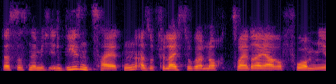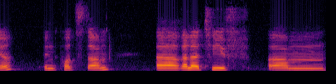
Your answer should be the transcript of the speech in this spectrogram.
dass das nämlich in diesen Zeiten, also vielleicht sogar noch zwei, drei Jahre vor mir in Potsdam, äh, relativ ähm,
